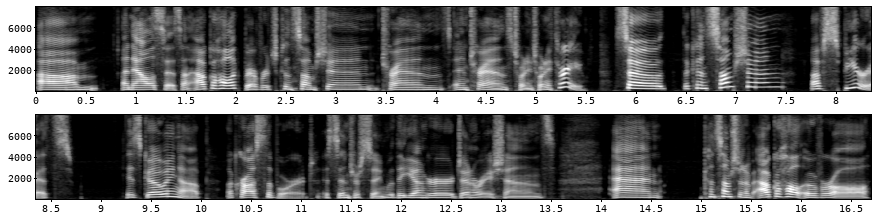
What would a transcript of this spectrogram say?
um, analysis on alcoholic beverage consumption trends and trends 2023. So the consumption of spirits is going up across the board. It's interesting with the younger generations and consumption of alcohol overall.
